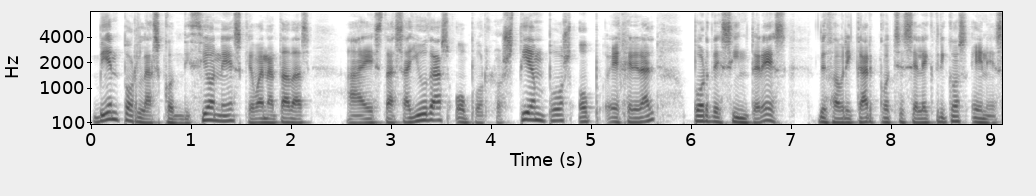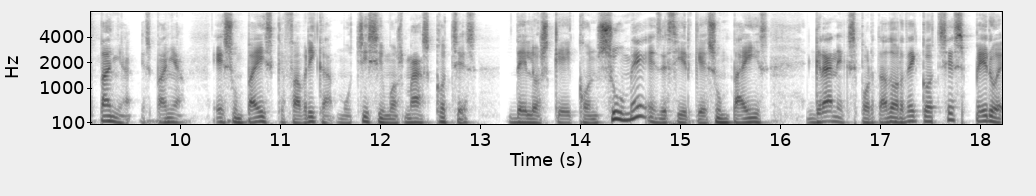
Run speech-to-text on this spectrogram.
bien por las condiciones que van atadas a estas ayudas o por los tiempos o en general por desinterés de fabricar coches eléctricos en España. España es un país que fabrica muchísimos más coches de los que consume, es decir, que es un país gran exportador de coches, pero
